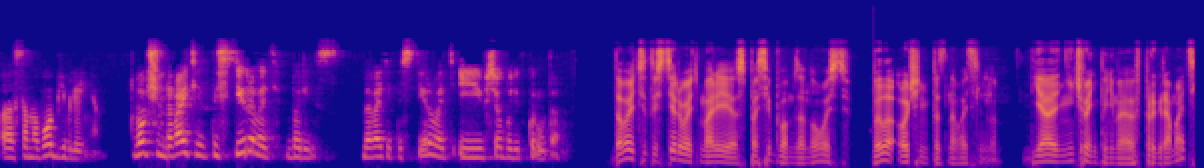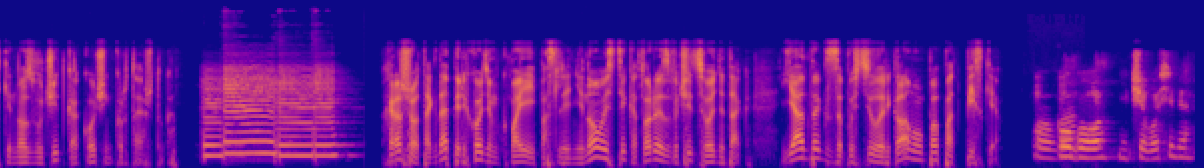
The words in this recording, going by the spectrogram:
э, самого объявления. В общем, давайте тестировать, Борис, давайте тестировать, и все будет круто. Давайте тестировать, Мария. Спасибо вам за новость. Было очень познавательно. Я ничего не понимаю в программатике, но звучит как очень крутая штука. Хорошо, тогда переходим к моей последней новости, которая звучит сегодня так. Яндекс запустила рекламу по подписке. Ого, Ого ничего себе.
